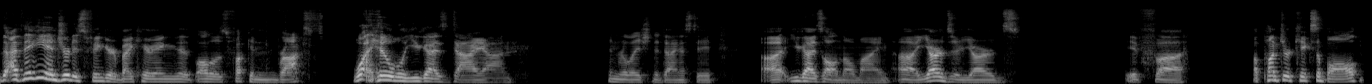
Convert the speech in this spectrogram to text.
Th- I think he injured his finger by carrying the, all those fucking rocks. What hill will you guys die on in relation to Dynasty? Uh, you guys all know mine. Uh, yards are yards. If uh, a punter kicks a ball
